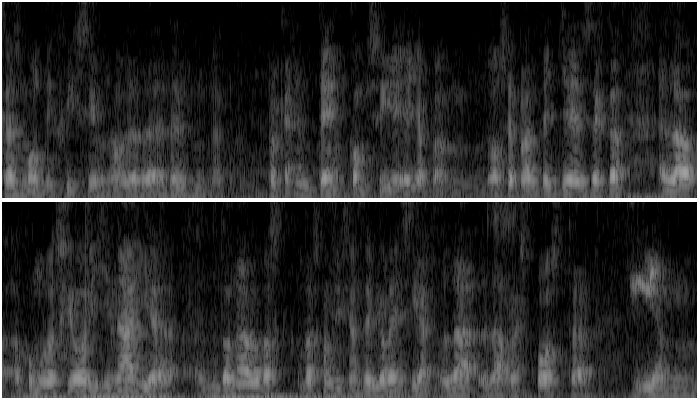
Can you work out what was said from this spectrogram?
que és molt difícil, no? De, de, de, perquè entenc com si ella o se plantegés de que l'acumulació originària, donada les, les condicions de violència, la, la resposta, diríem,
